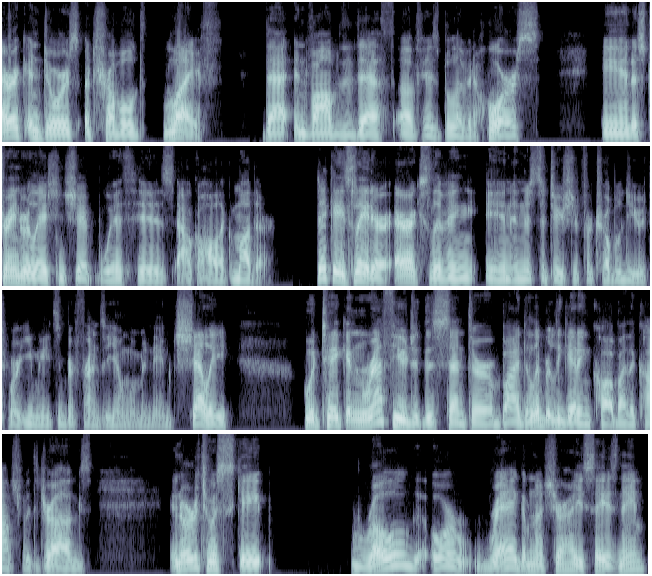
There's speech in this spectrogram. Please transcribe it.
Eric endures a troubled life that involved the death of his beloved horse and a strained relationship with his alcoholic mother. Decades later, Eric's living in an institution for troubled youth where he meets and befriends a young woman named Shelley, who had taken refuge at this center by deliberately getting caught by the cops with drugs in order to escape Rogue or Reg, I'm not sure how you say his name,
